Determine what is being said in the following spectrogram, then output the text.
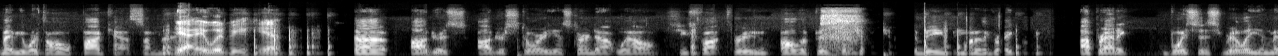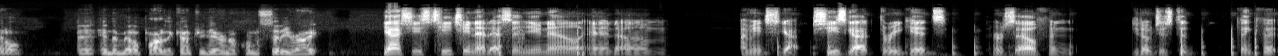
Maybe worth a whole podcast someday. Yeah, it would be. Yeah, uh, Audra's Audra's story has turned out well. She's fought through all the physical challenges to be one of the great operatic voices, really in middle in in the middle part of the country there in Oklahoma City, right? yeah. She's teaching at SNU now, and um, I mean, she's got she's got three kids herself, and you know, just to think that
